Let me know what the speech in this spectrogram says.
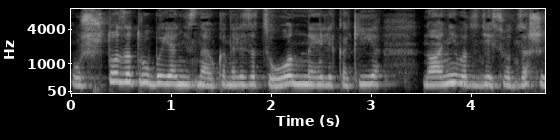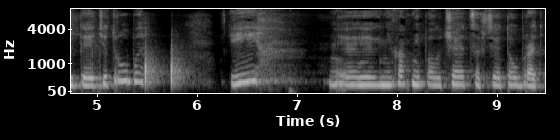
Уж что за трубы, я не знаю, канализационные или какие, но они вот здесь вот зашиты, эти трубы, и никак не получается все это убрать.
